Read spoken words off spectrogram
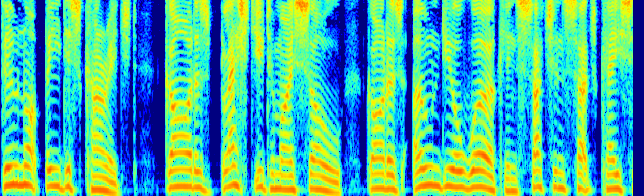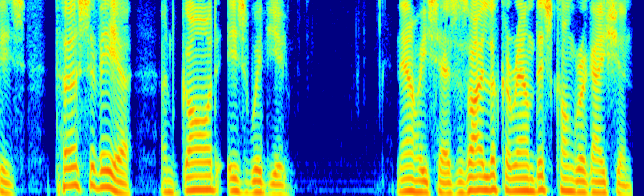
do not be discouraged. God has blessed you to my soul. God has owned your work in such and such cases. Persevere and God is with you. Now, he says, as I look around this congregation,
